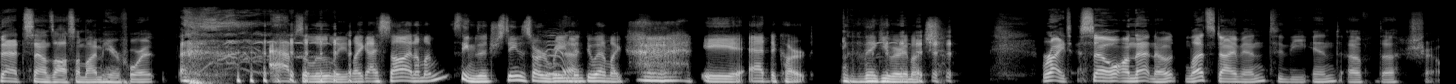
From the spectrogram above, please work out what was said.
That sounds awesome. I'm here for it. Absolutely. like I saw it, I'm like, "Hmm, seems interesting. I started reading into it. I'm like, eh, add to cart. Thank you very much. right. So, on that note, let's dive into the end of the show.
